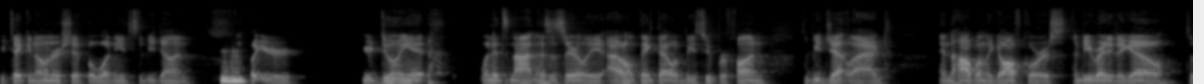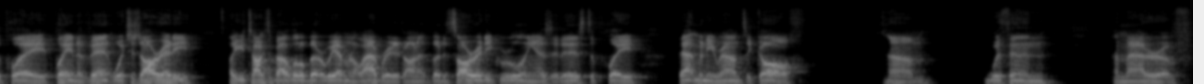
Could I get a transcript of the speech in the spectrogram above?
You're taking ownership of what needs to be done, mm-hmm. but you're you're doing it when it's not necessarily. I don't think that would be super fun to be jet lagged and to hop on the golf course and be ready to go to play play an event, which is already like you talked about a little bit, or we haven't elaborated on it, but it's already grueling as it is to play that many rounds of golf um, within a matter of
